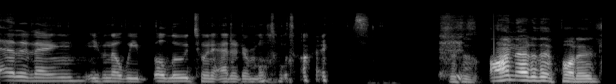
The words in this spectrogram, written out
editing. Even though we allude to an editor multiple times. This is unedited footage.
